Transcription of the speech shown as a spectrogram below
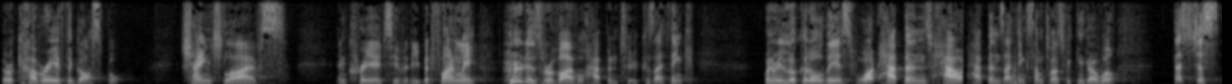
the recovery of the gospel, changed lives, and creativity. But finally, who does revival happen to? Because I think when we look at all this, what happens, how it happens, I think sometimes we can go, well, that's just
